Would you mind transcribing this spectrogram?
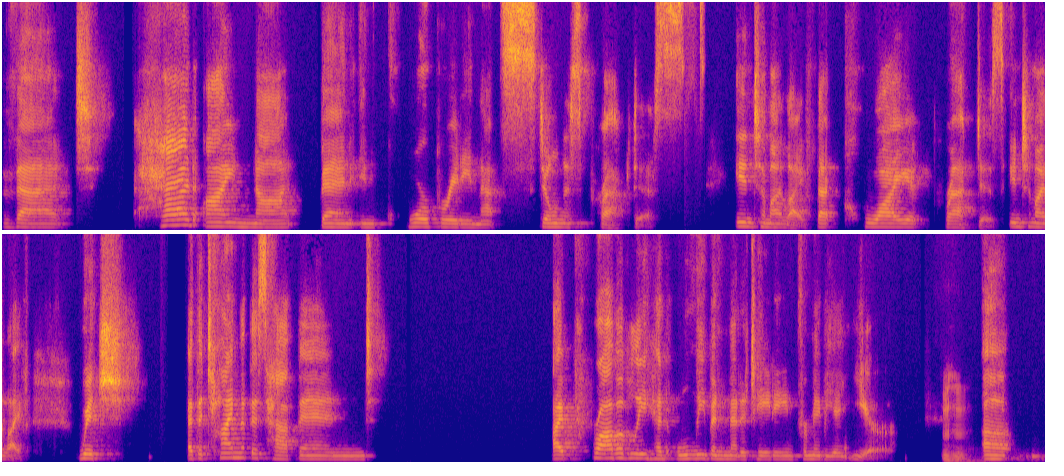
that had I not been incorporating that stillness practice into my life, that quiet practice into my life, which at the time that this happened, I probably had only been meditating for maybe a year. Mhm. Um,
